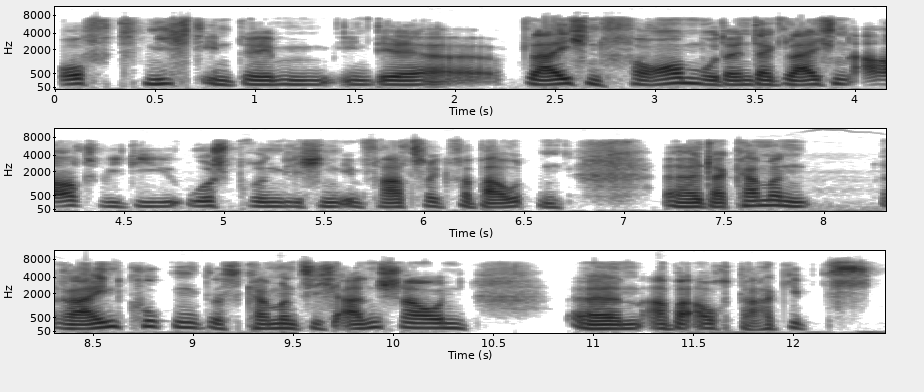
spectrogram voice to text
oft nicht in, dem, in der gleichen Form oder in der gleichen Art wie die ursprünglichen im Fahrzeug verbauten. Äh, da kann man reingucken, das kann man sich anschauen, ähm, aber auch da gibt's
